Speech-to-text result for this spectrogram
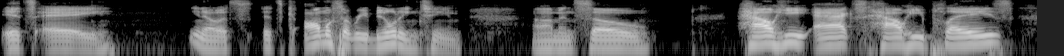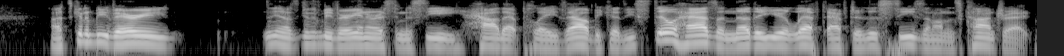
It's a, you know, it's it's almost a rebuilding team. Um, and so how he acts, how he plays, it's going to be very, you know, it's going to be very interesting to see how that plays out because he still has another year left after this season on his contract.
